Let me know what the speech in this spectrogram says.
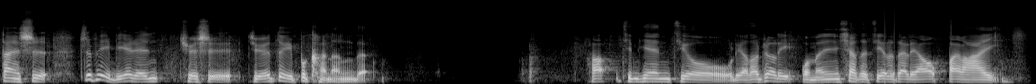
但是支配别人却是绝对不可能的。好，今天就聊到这里，我们下次接着再聊，拜拜。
